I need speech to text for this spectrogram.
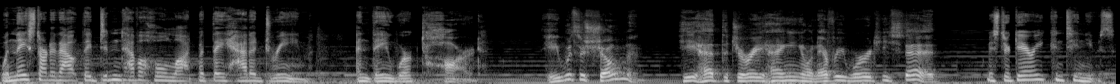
When they started out, they didn't have a whole lot, but they had a dream, and they worked hard. He was a showman. He had the jury hanging on every word he said. Mr. Gary continues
